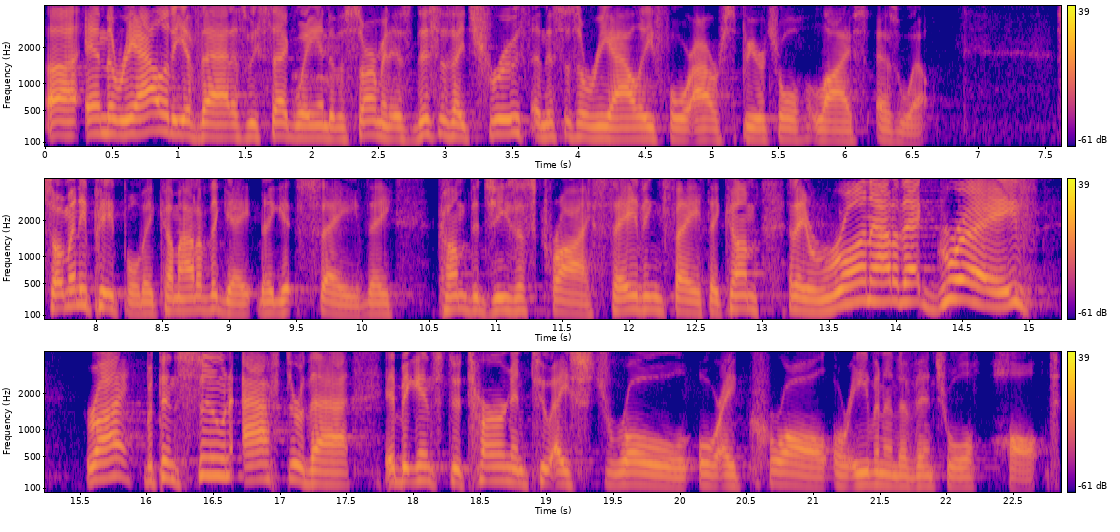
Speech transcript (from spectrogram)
Uh, and the reality of that, as we segue into the sermon, is this is a truth and this is a reality for our spiritual lives as well. So many people, they come out of the gate, they get saved, they come to Jesus Christ, saving faith. They come and they run out of that grave right? But then soon after that, it begins to turn into a stroll or a crawl or even an eventual halt.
